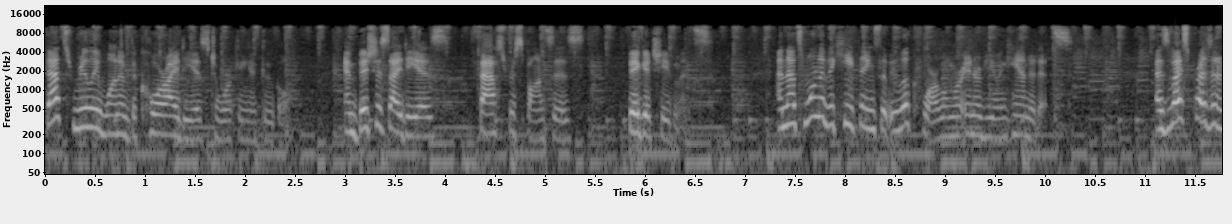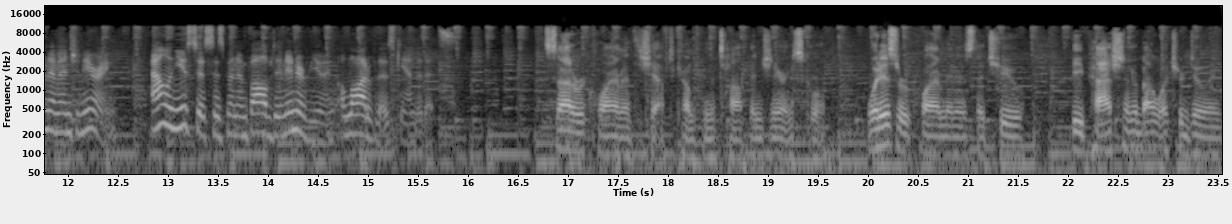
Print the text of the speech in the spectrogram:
That's really one of the core ideas to working at Google. Ambitious ideas, fast responses, big achievements. And that's one of the key things that we look for when we're interviewing candidates. As Vice President of Engineering, Alan Eustace has been involved in interviewing a lot of those candidates. It's not a requirement that you have to come from a top engineering school. What is a requirement is that you be passionate about what you're doing,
